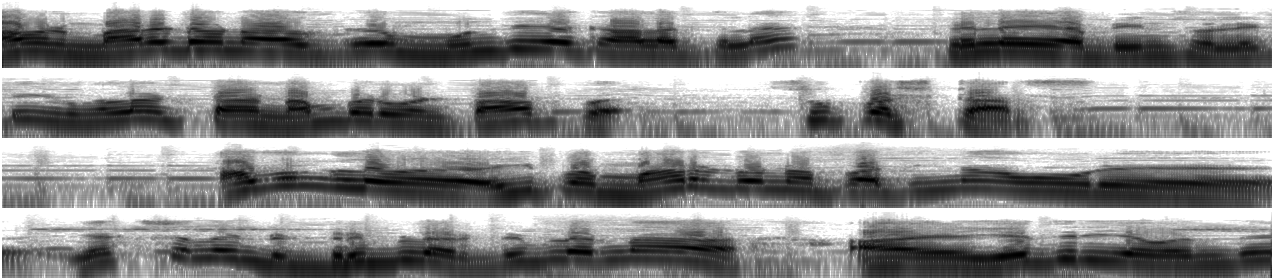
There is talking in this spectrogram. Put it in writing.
அவன் மரடோனாவுக்கு முந்தைய காலத்தில் பிள்ளை அப்படின்னு சொல்லிட்டு இவங்கெல்லாம் டா number one top super stars அவங்கள இப்போ மாரடோனா பார்த்தீங்கன்னா அவன் ஒரு எக்ஸலண்ட் ட்ரிப்ளர் ட்ரிப்ளர்னா எதிரியை வந்து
